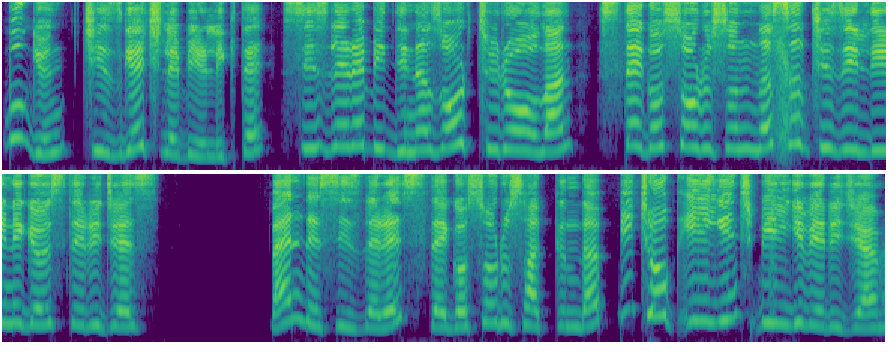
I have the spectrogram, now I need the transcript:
Bugün çizgeçle birlikte sizlere bir dinozor türü olan Stegosaurus'un nasıl çizildiğini göstereceğiz. Ben de sizlere Stegosaurus hakkında birçok ilginç bilgi vereceğim.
